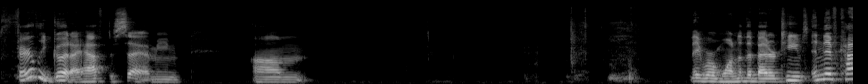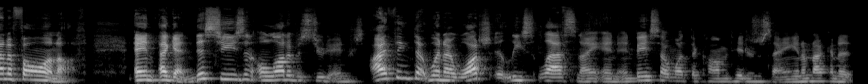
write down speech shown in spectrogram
fairly good i have to say i mean um they were one of the better teams and they've kind of fallen off and again this season a lot of it's due to injuries i think that when i watched at least last night and, and based on what the commentators are saying and i'm not going to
